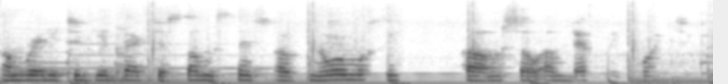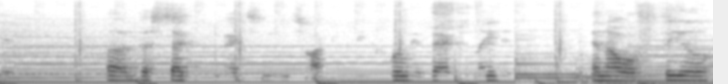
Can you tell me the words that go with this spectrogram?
I'm ready to get back to some sense of normalcy. Um, so I'm definitely going to get uh, the second vaccine so I can be fully vaccinated and I will feel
